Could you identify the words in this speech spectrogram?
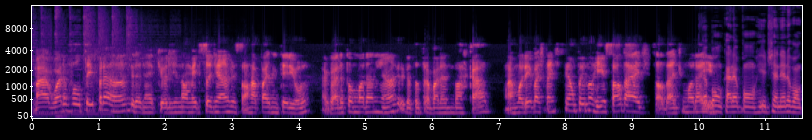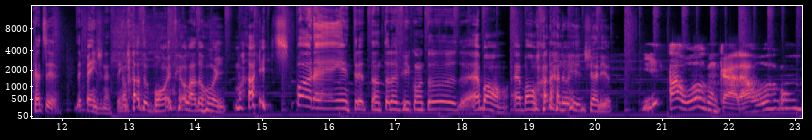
Mas agora eu voltei pra Angra, né? Que originalmente sou de Angra, sou um rapaz do interior. Agora eu tô morando em Angra, que eu tô trabalhando embarcado. Mas morei bastante tempo aí no Rio. Saudade. Saudade de morar é aí. É bom, cara, é bom. Rio de Janeiro é bom. Quer dizer, depende, né? Tem o lado bom e tem o lado ruim. Mas, porém, entretanto, todavia, contudo, é bom. É bom morar no Rio de Janeiro. E a Orgon, cara, a Orgon.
